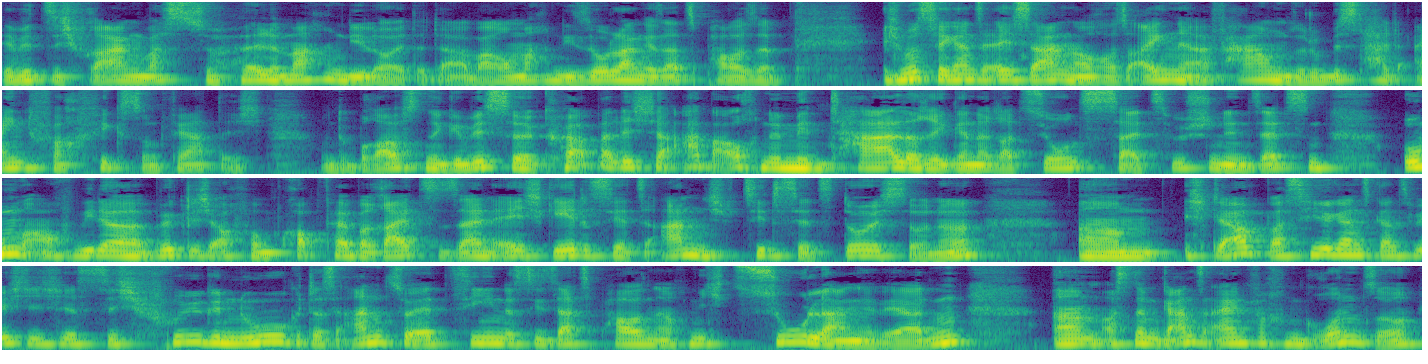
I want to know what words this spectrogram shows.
der wird sich fragen, was zur Hölle machen die Leute da? Warum machen die so lange Satzpause? ich muss dir ganz ehrlich sagen, auch aus eigener Erfahrung, so du bist halt einfach fix und fertig. Und du brauchst eine gewisse körperliche, aber auch eine mentale Regenerationszeit zwischen den Sätzen, um auch wieder wirklich auch vom Kopf her bereit zu sein, ey, ich gehe das jetzt an, ich ziehe das jetzt durch, so, ne? Ähm, ich glaube, was hier ganz, ganz wichtig ist, sich früh genug das anzuerziehen, dass die Satzpausen auch nicht zu lange werden. Ähm, aus einem ganz einfachen Grund so.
